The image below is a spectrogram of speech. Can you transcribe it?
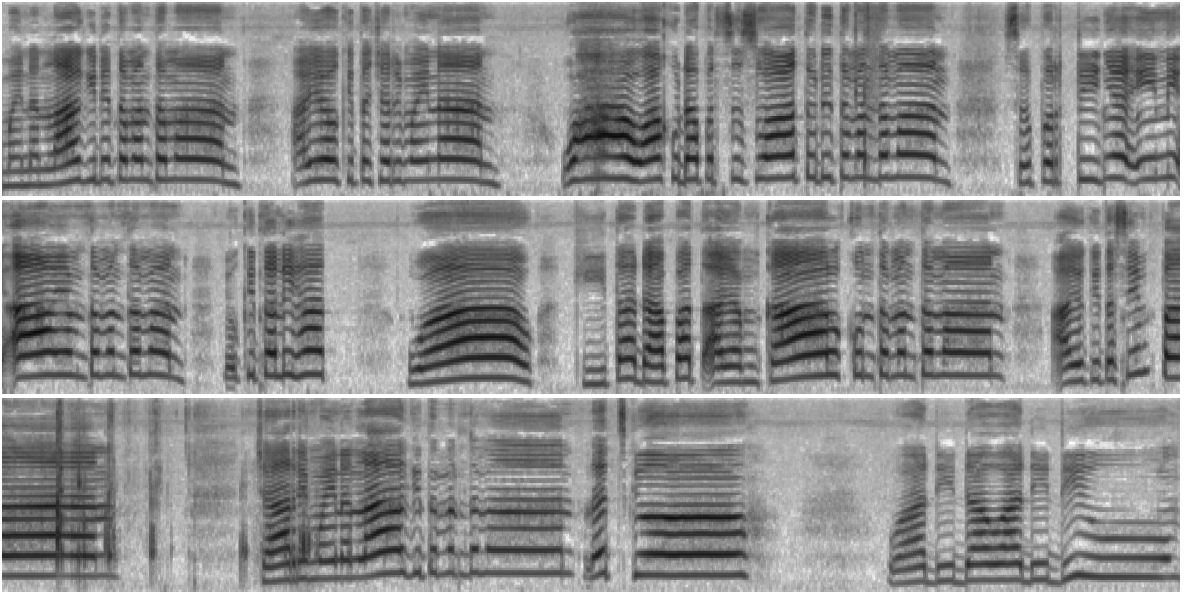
mainan lagi nih teman-teman. Ayo kita cari mainan. Wow aku dapat sesuatu nih teman-teman. Sepertinya ini ayam teman-teman. Yuk kita lihat. Wow kita dapat ayam kalkun teman-teman. Ayo kita simpan. Cari mainan lagi teman-teman. Let's go. Wadidaw wadidium.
